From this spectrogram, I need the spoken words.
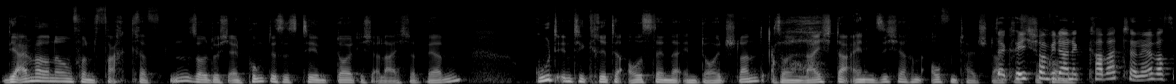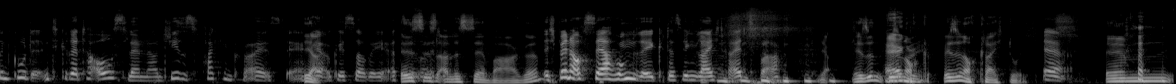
Die Einwanderung von Fachkräften soll durch ein Punktesystem deutlich erleichtert werden. Gut integrierte Ausländer in Deutschland sollen leichter einen sicheren Aufenthaltsstatus Da kriege ich schon wieder bekommen. eine Krawatte, ne? Was sind gut integrierte Ausländer? Jesus fucking Christ, ey. Ja. Ja, okay, sorry. Es ist weiter. alles sehr vage. Ich bin auch sehr hungrig, deswegen leicht reizbar. Ja, wir sind, wir, sind auch, wir sind auch gleich durch. ja. Ähm,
